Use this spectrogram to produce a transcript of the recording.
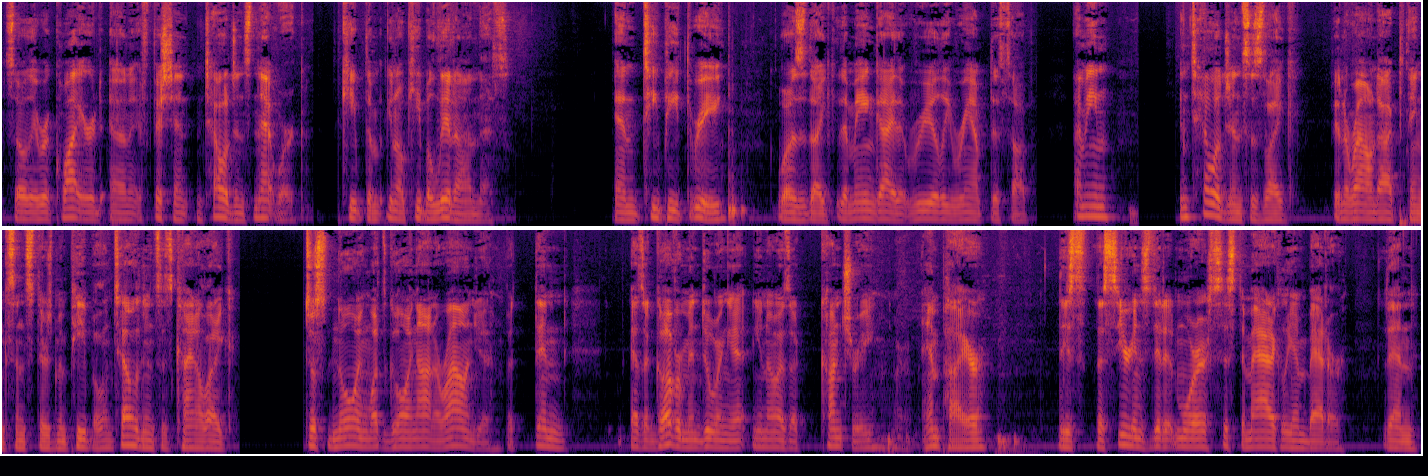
So they required an efficient intelligence network to keep them, you know, keep a lid on this. And TP3 was like the main guy that really ramped this up. I mean, intelligence is like been around, I think, since there's been people. Intelligence is kind of like just knowing what's going on around you. But then, as a government doing it, you know, as a country or empire, these the Assyrians did it more systematically and better than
